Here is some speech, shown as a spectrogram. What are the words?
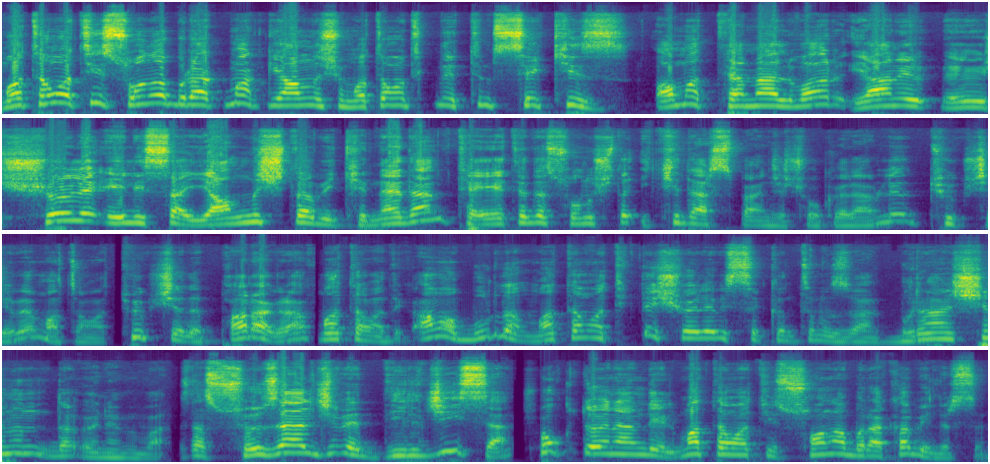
Matematiği sona bırakmak yanlış. Matematik netim 8 ama temel var. Yani e, şöyle Elisa yanlış tabii ki. Neden? TYT'de sonuçta iki ders bence çok önemli. Türkçe ve matematik. Türkçe'de paragraf, matematik. Ama burada matematikte şöyle bir sıkıntımız var. Branşının da önemi var. Mesela sözelci ve dilciysen çok da önemli değil. Matematiği sona bırakabilirsin.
